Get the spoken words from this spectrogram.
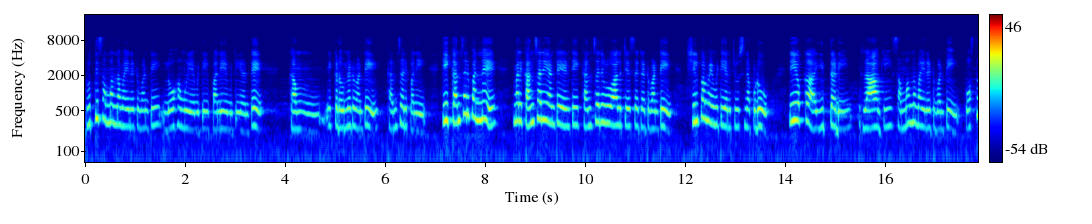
వృత్తి సంబంధమైనటువంటి లోహము ఏమిటి పని ఏమిటి అంటే కం ఇక్కడ ఉన్నటువంటి కంచరి పని. ఈ కంచరి పన్నే మరి కంచరి అంటే ఏంటి? కంచరి వాళ్ళు చేసేటటువంటి శిల్పం ఏమిటి అని చూసినప్పుడు ఈ యొక్క ఇత్తడి రాగి సంబంధమైనటువంటి వస్తు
